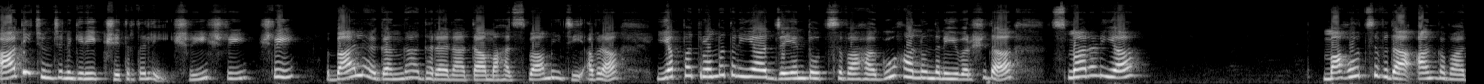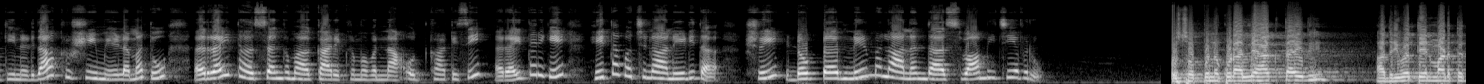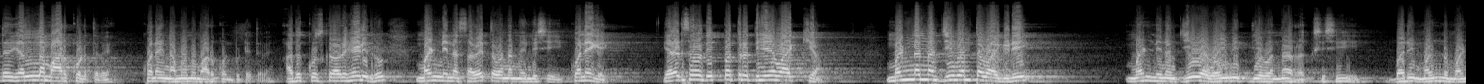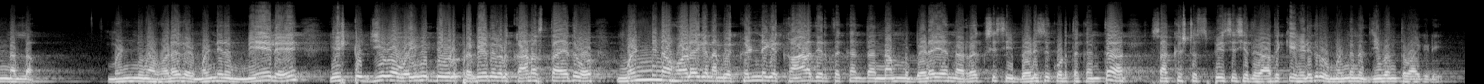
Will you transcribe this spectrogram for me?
ಆದಿಚುಂಚನಗಿರಿ ಕ್ಷೇತ್ರದಲ್ಲಿ ಶ್ರೀ ಶ್ರೀ ಶ್ರೀ ಬಾಲ ಗಂಗಾಧರನಾಥ ಮಹಾಸ್ವಾಮೀಜಿ ಅವರ ಎಪ್ಪತ್ತೊಂಬತ್ತನೆಯ ಜಯಂತ್ಯೋತ್ಸವ ಹಾಗೂ ಹನ್ನೊಂದನೇ ವರ್ಷದ ಸ್ಮರಣೀಯ ಮಹೋತ್ಸವದ ಅಂಗವಾಗಿ ನಡೆದ ಕೃಷಿ ಮೇಳ ಮತ್ತು ರೈತ ಸಂಗಮ ಕಾರ್ಯಕ್ರಮವನ್ನು ಉದ್ಘಾಟಿಸಿ ರೈತರಿಗೆ ಹಿತವಚನ ನೀಡಿದ ಶ್ರೀ ಡಾಕ್ಟರ್ ನಿರ್ಮಲಾನಂದ ಸ್ವಾಮೀಜಿಯವರು ಸೊಪ್ಪನ್ನು ಕೂಡ ಅಲ್ಲೇ ಹಾಕ್ತಾ ಇದ್ವಿ. ಆದ್ರೆ ಇವತ್ತೇನ್ ಮಾಡ್ತದೆ ಎಲ್ಲ ಮಾರ್ಕೊಳ್ತೇವೆ. ಕೊನೆಗೆ ನಮ್ಮನ್ನು ಮಾರ್ಕೊಂಡು ಬಿಟ್ಟಿದ್ದೇವೆ ಅದಕ್ಕೋಸ್ಕರ ಅವರು ಹೇಳಿದ್ರು, ಮಣ್ಣಿನ ಸವೆತವನ್ನು ನಿಲ್ಲಿಸಿ ಕೊನೆಗೆ. ಎರಡ್ ಸಾವಿರದ ಇಪ್ಪತ್ತರ ಧ್ಯೇಯ ವಾಕ್ಯ, ಮಣ್ಣನ್ನ ಜೀವಂತವಾಗಿಡಿ, ಮಣ್ಣಿನ ಜೀವ ವೈವಿಧ್ಯವನ್ನ ರಕ್ಷಿಸಿ. ಬರೀ ಮಣ್ಣು ಮಣ್ಣಲ್ಲ. ಮಣ್ಣಿನ ಒಳಗಡೆ ಮಣ್ಣಿನ ಮೇಲೆ ಎಷ್ಟು ಜೀವ ವೈವಿಧ್ಯಗಳು ಪ್ರಭೇದಗಳು ಕಾಣಿಸ್ತಾ ಇದೋ ಮಣ್ಣಿನ ಒಳಗೆ ನಮಗೆ ಕಣ್ಣಿಗೆ ಕಾಣದಿರ್ತಕ್ಕಂಥ ನಮ್ಮ ಬೆಳೆಯನ್ನು ರಕ್ಷಿಸಿ ಬೆಳೆಸಿಕೊಡ್ತಕ್ಕಂಥ ಸಾಕಷ್ಟು ಸ್ಪೀಸೀಸ್ ಇದೆ ಅದಕ್ಕೆ ಹೇಳಿದರು ಮಣ್ಣನ್ನು ಜೀವಂತವಾಗಿಡಿ.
